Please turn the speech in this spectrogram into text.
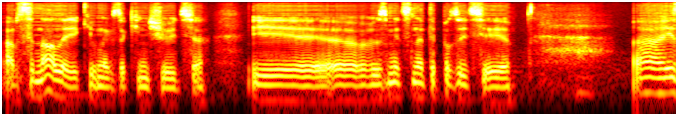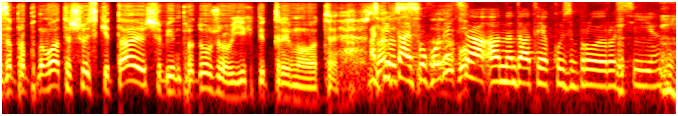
арсенали, які в них закінчуються, і е, зміцнити позиції. Е, І запропонувати щось Китаю, щоб він продовжував їх підтримувати. А Зараз, Китай е, погодиться надати якусь зброю Росії?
